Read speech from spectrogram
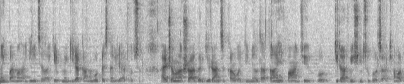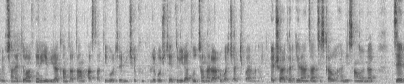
մենք պայմանագիրը ձևակերպում ենք իրականում որպես նվիրատվություն։ Այդ ժամանակ շահագրգիռ անձը կարող է դիմել դատարան եւ պահանջի, որ կիրառվի շինցու գործարքի համավերության հետևանքները եւ իրական դատարան հաստատի, որ ձեր միջև կնքվել է ոչ թե նվիրատվության, այլ առողջարքի պայմանագիր։ Այդ շահագրգիռ անձանցից կարող է հանդիսանալ օրինակ ձեր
